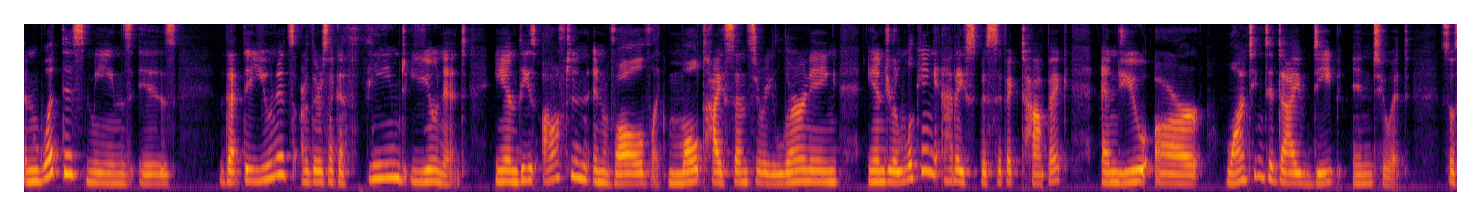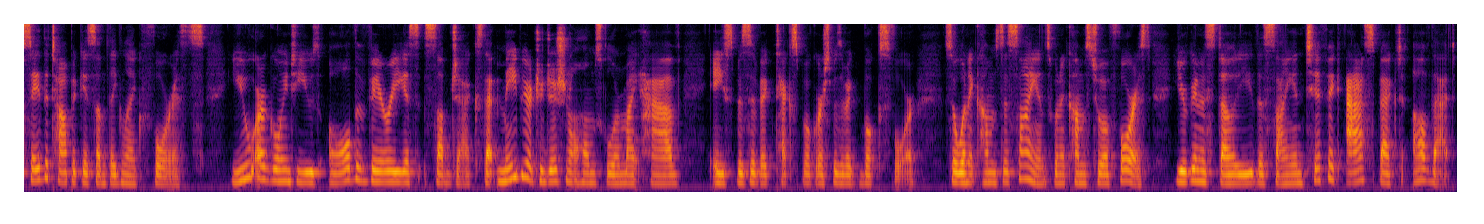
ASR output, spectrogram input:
And what this means is that the units are there's like a themed unit and these often involve like multi-sensory learning and you're looking at a specific topic and you are wanting to dive deep into it. So say the topic is something like forests. You are going to use all the various subjects that maybe a traditional homeschooler might have a specific textbook or specific books for. So, when it comes to science, when it comes to a forest, you're going to study the scientific aspect of that.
